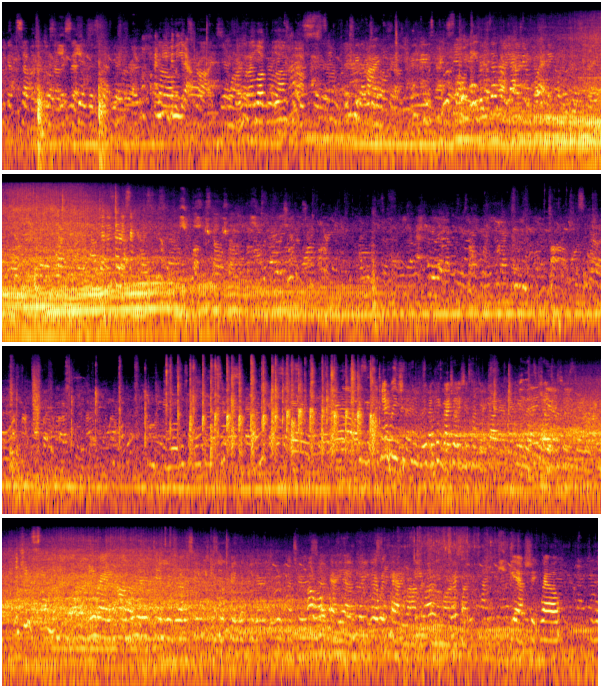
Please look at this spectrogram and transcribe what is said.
You get seven, is six. good stuff. Yeah, you're right. You got all the good strides. But I loved her last one. I congratulations on your daughter. And she's so Anyway, um, we moved in River Oaks. She's with Peter. Oh, okay, yeah. They're with Patty Roberts in the morning. Yeah, she, well,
